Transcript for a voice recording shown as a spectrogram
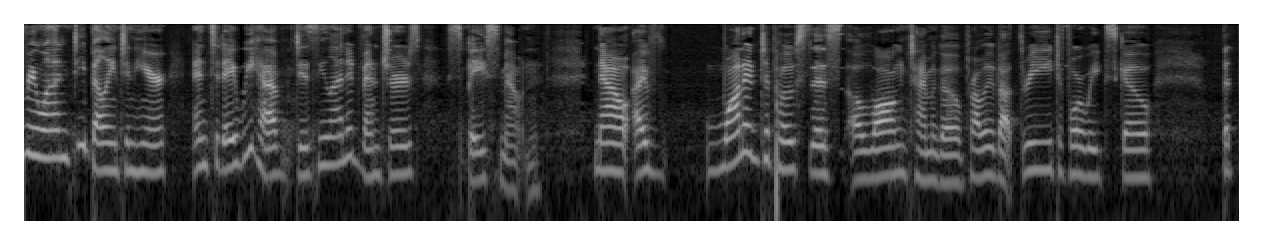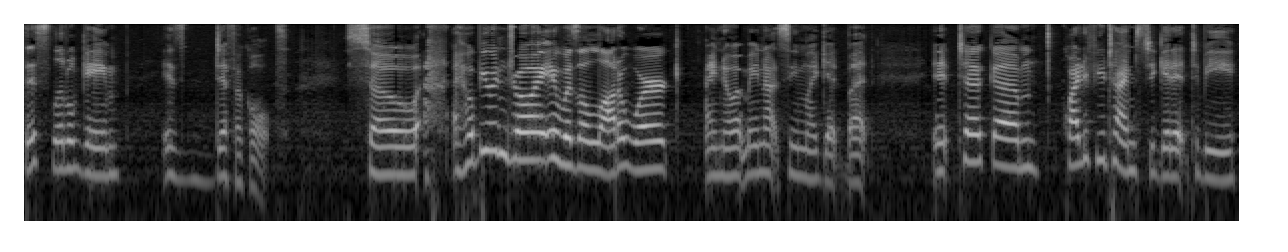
everyone, Dee Bellington here, and today we have Disneyland Adventures Space Mountain. Now, I've wanted to post this a long time ago, probably about three to four weeks ago, but this little game is difficult. So, I hope you enjoy. It was a lot of work. I know it may not seem like it, but it took um, quite a few times to get it to be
